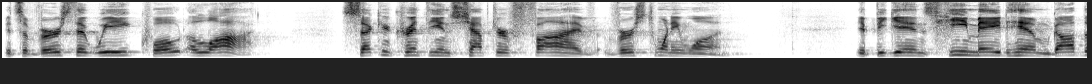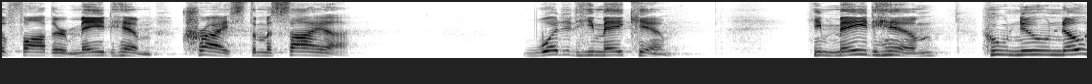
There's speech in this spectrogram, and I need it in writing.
It's a verse that we quote a lot. 2 Corinthians chapter 5 verse 21. It begins, He made him, God the Father made him, Christ the Messiah what did he make him? He made him who knew no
